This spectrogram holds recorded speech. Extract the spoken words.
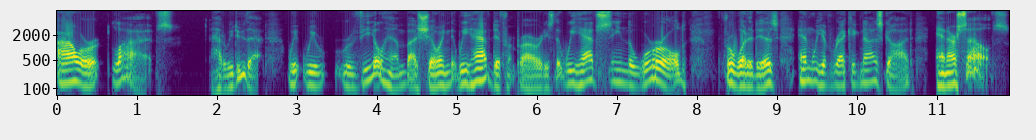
our lives. How do we do that? We, we reveal him by showing that we have different priorities, that we have seen the world for what it is, and we have recognized God and ourselves.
